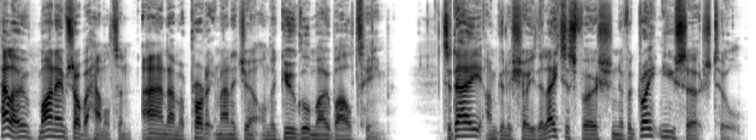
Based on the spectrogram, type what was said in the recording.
Hello, my name's Robert Hamilton and I'm a product manager on the Google mobile team. Today I'm going to show you the latest version of a great new search tool.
